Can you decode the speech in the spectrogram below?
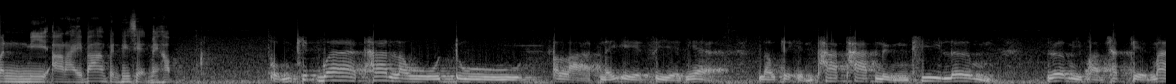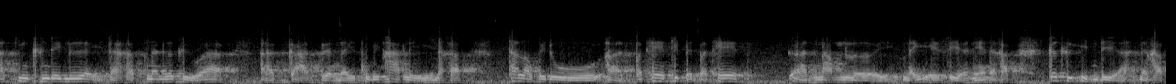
มันมีอะไรบ้างเป็นพิเศษไหมครับ ผมคิดว่าถ้าเราดูตลาดในเอเชียเนี่ย เราจะเห็นภาพภาพหนึ่งที่เริ่มเริ่มมีความชัดเจนมากยิ่งขึ้นเรื่อยๆนะครับ นั่นก็คือว่าการเมืองในภูมิภาคนี้นะครับ ถ้าเราไปดูประเทศที่เป็นประเทศ นำเลยในเอเชียเนี่ยนะครับก็คืออินเดียนะครับ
